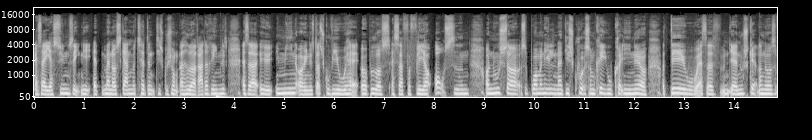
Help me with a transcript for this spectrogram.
Altså, jeg synes egentlig, at man også gerne må tage den diskussion, der hedder ret og rimeligt. Altså, øh, i mine øjne, der skulle vi jo have oppet os altså, for flere år siden, og nu så, så bruger man hele den her diskurs om krig i Ukraine, og, og det er jo, altså, ja, nu sker der noget, så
